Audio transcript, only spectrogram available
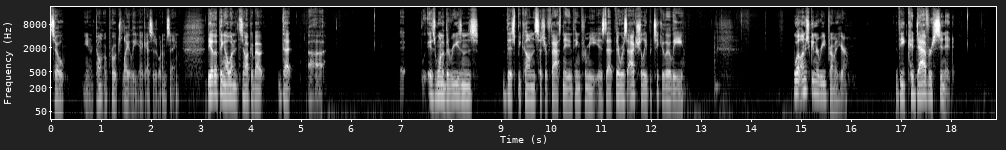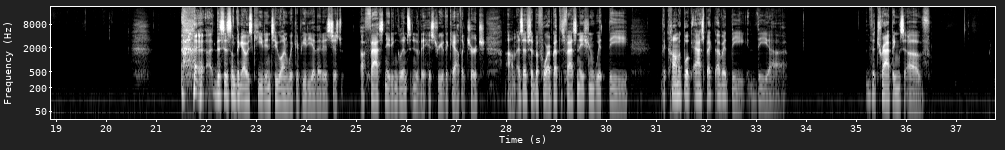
So, you know, don't approach lightly, I guess is what I'm saying. The other thing I wanted to talk about that uh, is one of the reasons this becomes such a fascinating thing for me is that there was actually particularly. Well, I'm just going to read from it here. The Cadaver Synod. this is something I was keyed into on Wikipedia that is just a fascinating glimpse into the history of the Catholic Church. Um, as I've said before, I've got this fascination with the the comic book aspect of it, the the uh, the trappings of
